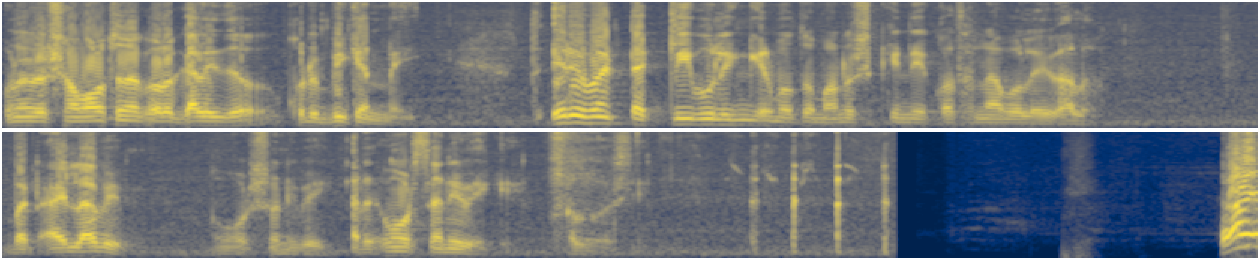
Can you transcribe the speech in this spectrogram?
ওনারা সমালোচনা করো, গালি দাও, কোনো বিজ্ঞান নেই। তো এরকম একটা ক্লিবুলিঙ্গের মতো মানুষকে নিয়ে কথা না বলে ভালো। But I love him Omar Shani ভাই, আরে, ওমর সানি ভাইকে ভালোবাসি। এই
